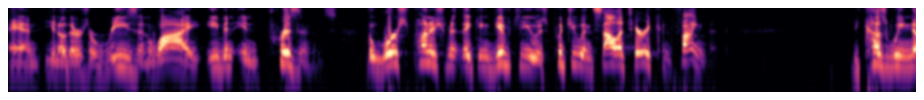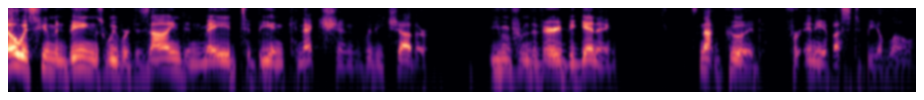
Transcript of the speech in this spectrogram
And, you know, there's a reason why, even in prisons, the worst punishment they can give to you is put you in solitary confinement. Because we know as human beings we were designed and made to be in connection with each other, even from the very beginning, it's not good for any of us to be alone.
